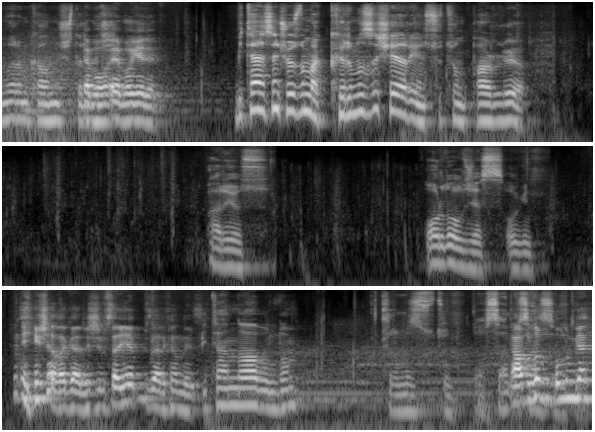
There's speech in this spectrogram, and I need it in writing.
Umarım kalmıştır. Ebo, bir. Ebo gelin. Bir tanesini çözdüm bak. Kırmızı şey arayın. Sütun parlıyor. Arıyoruz. Orada olacağız o gün. İnşallah kardeşim sen yap biz arkandayız. Bir tane daha buldum. Kırmızı sütun. Ya sen, Aa sen- buldum, buldum gel.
